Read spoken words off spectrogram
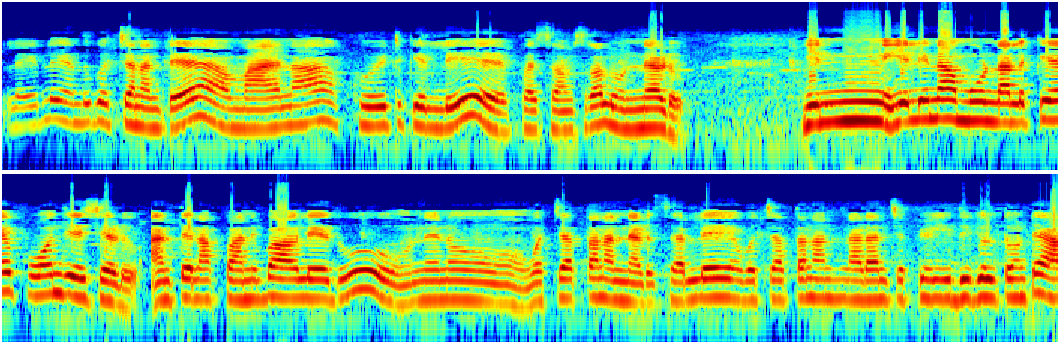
లైవ్లో ఎందుకు వచ్చానంటే మా ఆయన కువైట్కి వెళ్ళి పది సంవత్సరాలు ఉన్నాడు. ఎన్ని వెళ్ళిన మూడు నెలలకే ఫోన్ చేశాడు. అంతే నాకు పని బాగలేదు నేను వచ్చేస్తాను అన్నాడు సర్లే వచ్చేస్తాను అంటున్నాడు అని చెప్పి ఈ దిగులుతుంటే ఆ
